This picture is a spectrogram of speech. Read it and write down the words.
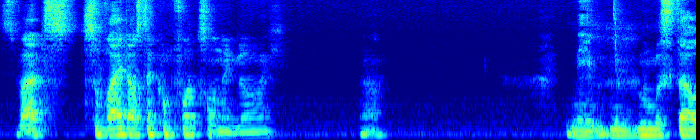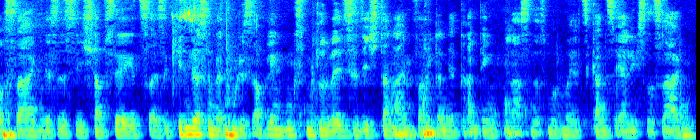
Es war zu weit aus der Komfortzone, glaube ich. Ja. Nee, man muss da auch sagen, das ist, ich habe es ja jetzt, also Kinder sind ein gutes Ablenkungsmittel, weil sie dich dann einfach dann nicht dran denken lassen. Das muss man jetzt ganz ehrlich so sagen,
